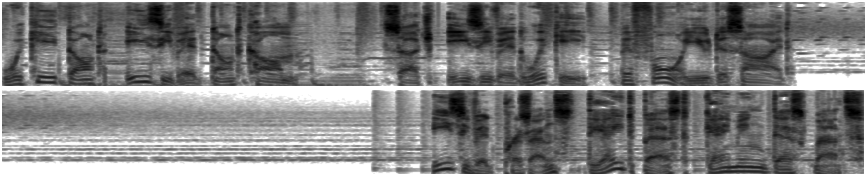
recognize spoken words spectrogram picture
wiki.ezvid.com. Search Ezvid Wiki before you decide. Ezvid presents the 8 best gaming desk mats.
